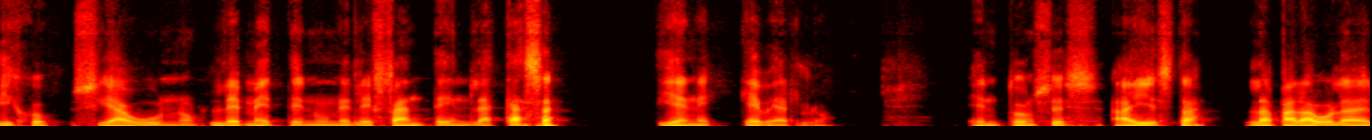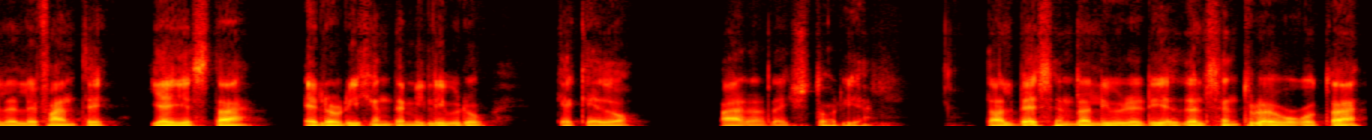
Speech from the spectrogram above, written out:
dijo, si a uno le meten un elefante en la casa, tiene que verlo. Entonces, ahí está la parábola del elefante y ahí está el origen de mi libro que quedó para la historia. Tal vez en las librerías del centro de Bogotá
